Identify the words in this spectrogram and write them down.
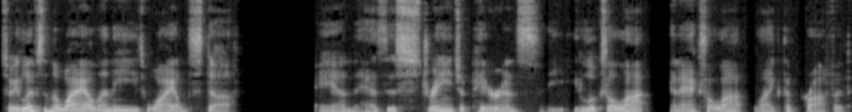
So he lives in the wild and he eats wild stuff and has this strange appearance. He, he looks a lot and acts a lot like the prophet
